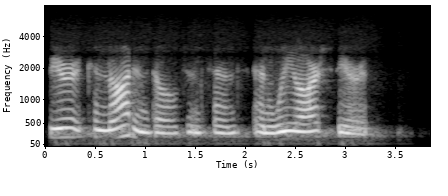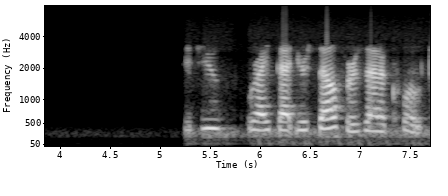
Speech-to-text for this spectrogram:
Spirit cannot indulge in sense, and we are spirit. Did you write that yourself, or is that a quote?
